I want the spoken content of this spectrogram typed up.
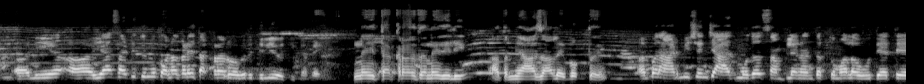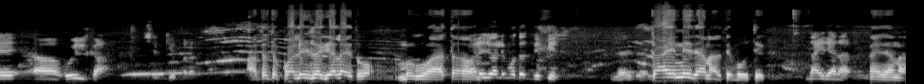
आणि अ, यासाठी तुम्ही कोणाकडे तक्रार वगैरे दिली होती का काही? नाही तक्रार तर नाही दिली. आता मी आज आलोय बघतोय. अ, पण ऍडमिशनची आज मुदत संपल्यानंतर तुम्हाला उद्या ते अ, होईल का? शक्य परत आता तो कॉलेजला गेलाय तो. बघू आता कॉलेजवाले मुदत देतील. काय नाही देणार ते बहुतेक. नाही देणार. नाही देणार.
